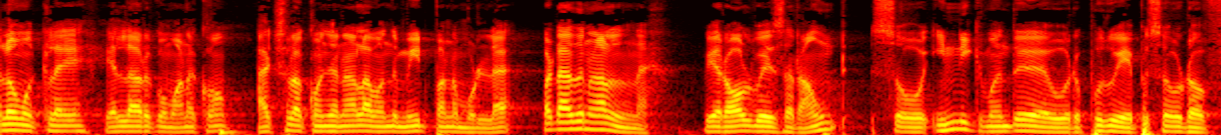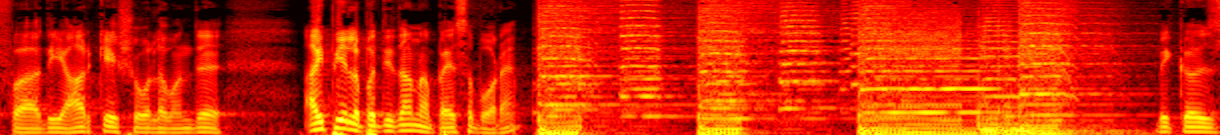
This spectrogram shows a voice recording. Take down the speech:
ஹலோ மக்களே. எல்லாருக்கும் வணக்கம். ஆக்சுவலாக கொஞ்ச நாளாக வந்து மீட் பண்ண முடியல. பட் அதனால என்ன? We are always around so இன்றைக்கி வந்து ஒரு புது எபிசோட் ஆஃப் தி ஆர்கே ஷோவில் வந்து ஐபிஎல்லை பற்றி தான் நான் பேச போகிறேன் பிகாஸ்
